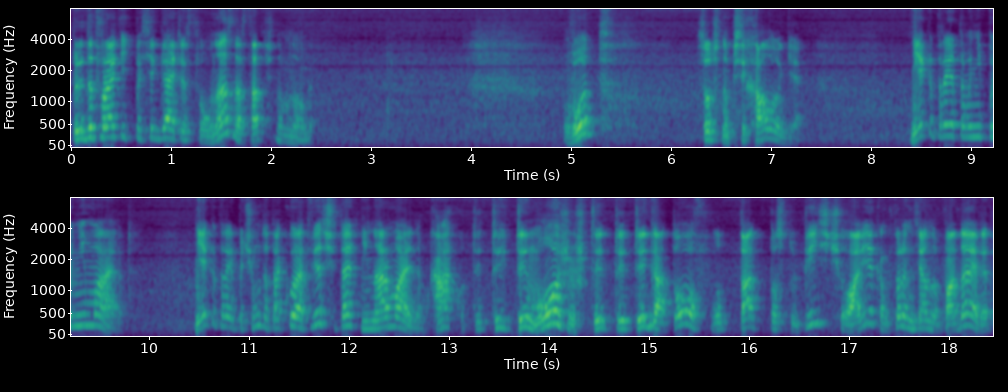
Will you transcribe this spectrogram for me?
предотвратить посягательство у нас достаточно много. Вот собственно, психология. Некоторые этого не понимают. Некоторые почему-то такой ответ считают ненормальным. Как? Ты, ты, ты можешь, ты, ты, ты готов вот так поступить с человеком, который на тебя нападает.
